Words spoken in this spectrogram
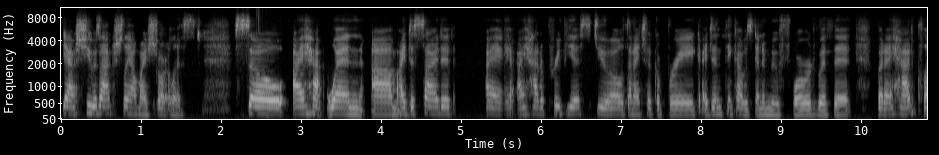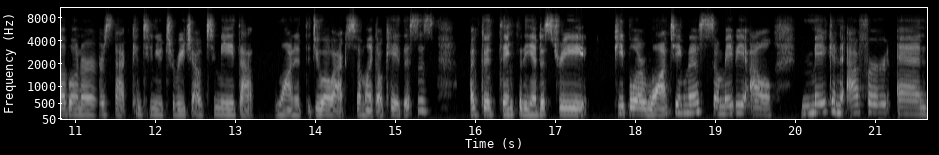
Yeah, she was actually on my short list. So I had when um, I decided I I had a previous duo, then I took a break. I didn't think I was going to move forward with it, but I had club owners that continued to reach out to me that wanted the duo act. So I'm like, okay, this is a good thing for the industry. People are wanting this, so maybe I'll make an effort and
